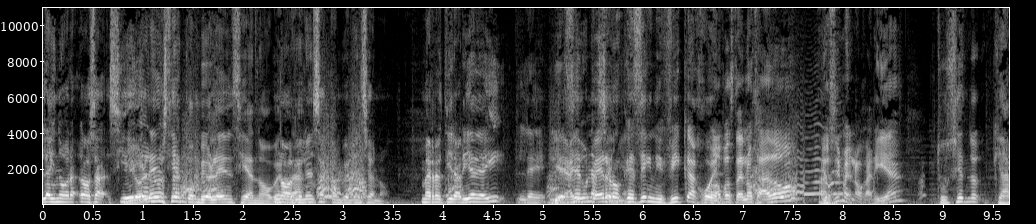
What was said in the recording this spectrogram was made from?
La ignora, o sea, si ella no violencia con violencia no, ¿verdad? No, violencia con violencia no. Me retiraría de ahí. Le, ¿Y le ese una perro seña. qué significa, Joel? No, pues está enojado. Yo sí me enojaría. Tú siendo... que-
